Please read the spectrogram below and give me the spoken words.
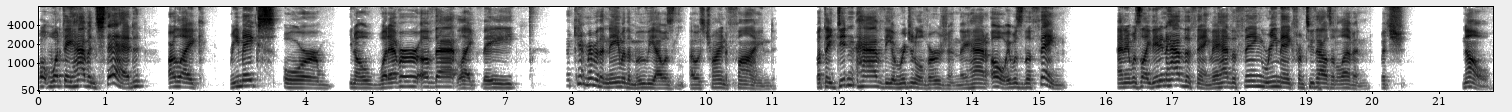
but what they have instead are like remakes or you know whatever of that. Like they, I can't remember the name of the movie I was I was trying to find, but they didn't have the original version. They had oh, it was The Thing. And it was like they didn't have the thing. They had the thing remake from 2011, which no,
